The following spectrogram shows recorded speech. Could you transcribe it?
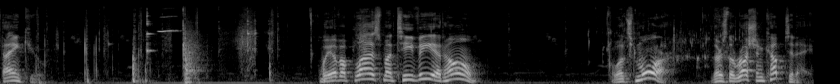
Thank you. We have a plasma TV at home. What's more, there's the Russian Cup today.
